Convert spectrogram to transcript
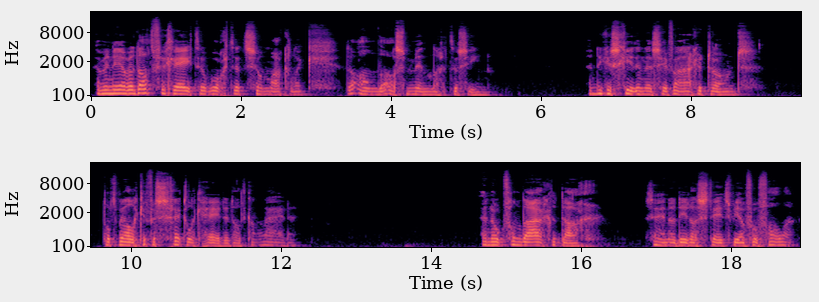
En wanneer we dat vergeten, wordt het zo makkelijk de ander als minder te zien. En de geschiedenis heeft aangetoond tot welke verschrikkelijkheden dat kan leiden. En ook vandaag de dag zijn er die daar steeds weer voor vallen,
